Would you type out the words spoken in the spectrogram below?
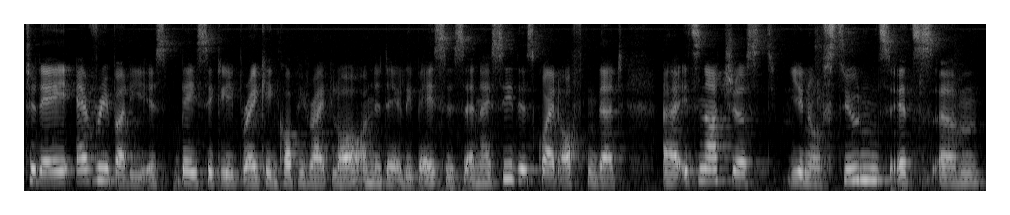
today everybody is basically breaking copyright law on a daily basis. And i see this quite often that uh, it's not just you know students it's um,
